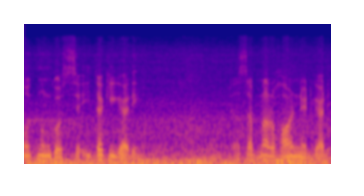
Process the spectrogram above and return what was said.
নতুন করছে, এটা কি গাড়ি? আপনার হর্নেট গাড়ি।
